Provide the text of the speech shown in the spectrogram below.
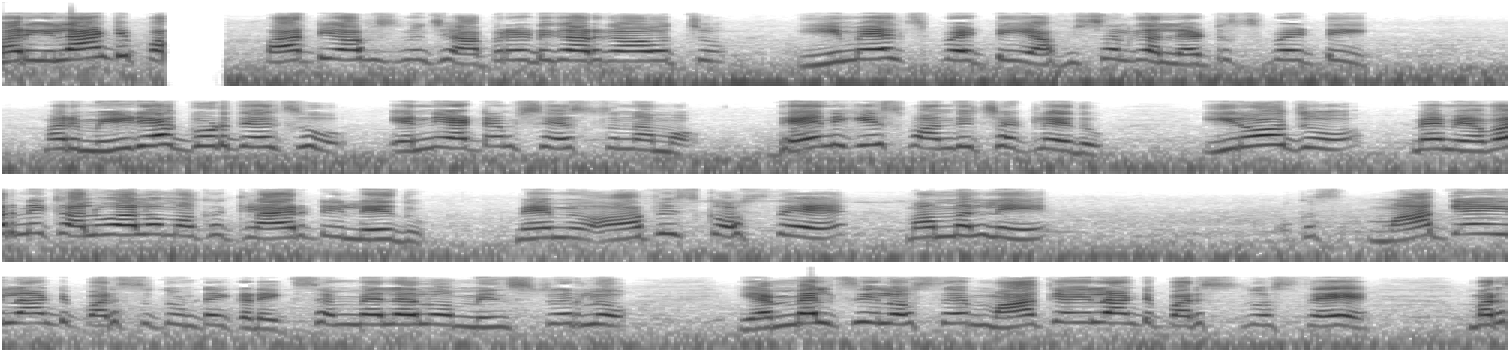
మరి ఇలాంటి పార్టీ ఆఫీస్ నుంచి ఆపరేటర్ గారు కావచ్చు ఈమెయిల్స్ పెట్టి అఫీషియల్గా లెటర్స్ పెట్టి మరి మీడియాకు కూడా తెలుసు ఎన్ని అటెంప్ట్స్ చేస్తున్నామో. దేనికి స్పందించట్లేదు. ఈరోజు మేము ఎవరిని కలవాలో మాకు క్లారిటీ లేదు. మేము ఆఫీస్కి వస్తే మమ్మల్ని ఒక మాకే ఇలాంటి పరిస్థితి ఉంటాయి ఇక్కడ ఎక్స్ఎమ్మెల్యేలు మినిస్టర్లు ఎమ్మెల్సీలు వస్తే మాకే ఇలాంటి పరిస్థితి వస్తే మరి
